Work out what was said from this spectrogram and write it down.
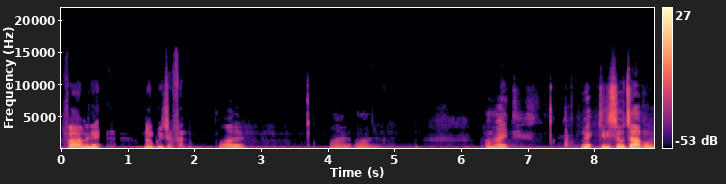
favori men we jefen Meget. Meget, meget. Alright. We Kiriseu Cabur.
